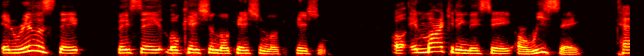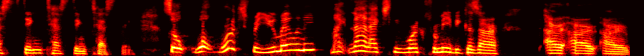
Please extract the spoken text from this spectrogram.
in real estate, they say location, location, location. Well, in marketing, they say, or we say, testing, testing, testing. So what works for you, Melanie, might not actually work for me because our our, our, our,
